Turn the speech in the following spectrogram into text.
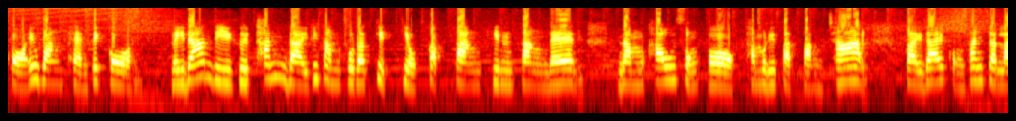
ขอให้วางแผนไปก่อน ในด้านดีคือท่านใดที่ทำธุรกิจเกี่ยวกับต่างถิ่นต่างแดนนำเข้าส่งออกทำบริษัทต่างชาติรายได้ของท่านจะไหล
